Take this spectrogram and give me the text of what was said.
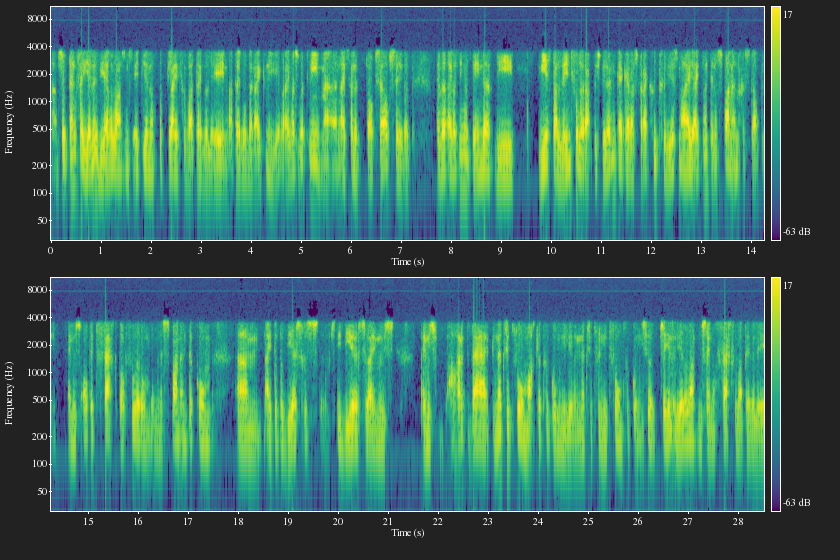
Um, so ek dink sy hele lewe lank moes Etienne nog beklei vir wat hy wil hê en wat hy wil bereik in die lewe. Hy was ook nie maar en hy sal dit dalk self sê dat hy, hy was nie noodwendig die mees talentvolle rugby speler nie. Kyk, hy was vrek goed geweest, maar hy, hy het nooit in 'n span ingestap nie. Hy moes altyd veg daarvoor om om in 'n span in te kom. Ehm um, hy het op 'n beurs gestudeer, so hy moes hy moes hard werk. Niks het vir hom maklik gekom in die lewe. Niks het verniet vir hom gekom nie. So sy hele lewe lank moes hy nog veg vir wat hy wil hê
